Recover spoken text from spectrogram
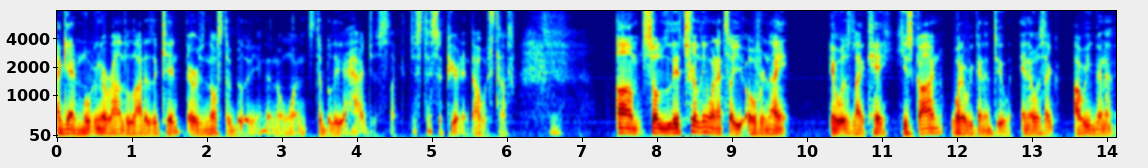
again, moving around a lot as a kid, there was no stability. And then the one stability I had just like just disappeared and that was tough. Um, so literally when I tell you overnight, it was like, hey, he's gone. What are we gonna do? And it was like, are we gonna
